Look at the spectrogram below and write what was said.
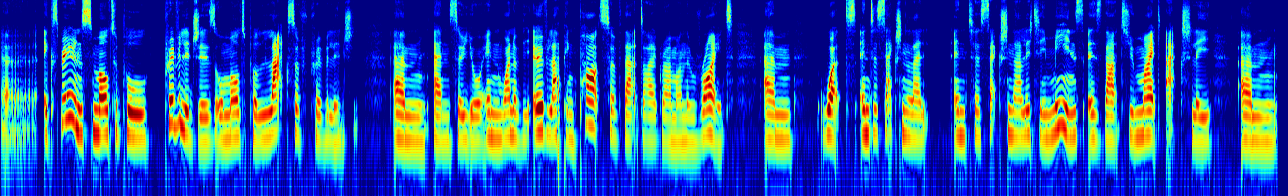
uh, experience multiple privileges or multiple lacks of privilege, um, and so you're in one of the overlapping parts of that diagram on the right. Um, what intersectional intersectionality means is that you might actually um,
